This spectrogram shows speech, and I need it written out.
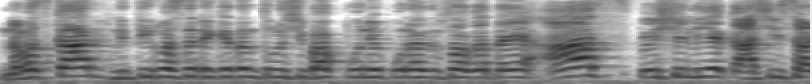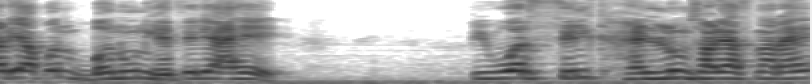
नमस्कार नितीन वस्त्र निकेतन तुळशीबाग पुणे पुण्यात स्वागत आहे. आज स्पेशली एक अशी साडी आपण बनवून घेतलेली आहे. प्युअर सिल्क हँडलूम साडी असणार आहे.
